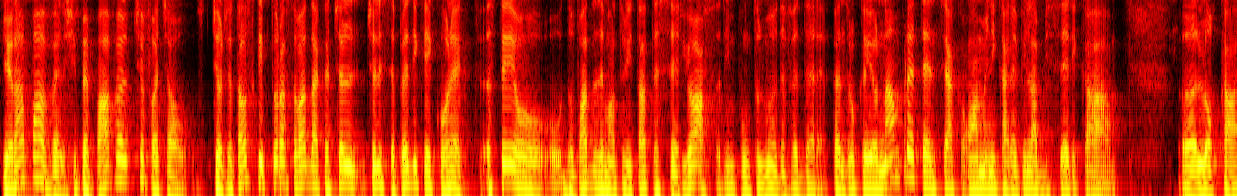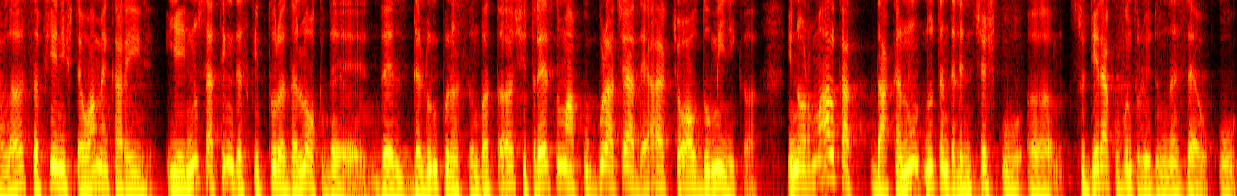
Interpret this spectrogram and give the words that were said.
era Pavel și pe Pavel ce făceau? Cercetau Scriptura să vadă dacă cel, ce li se predică e corect. Asta e o, o dovadă de maturitate serioasă din punctul meu de vedere. Pentru că eu n-am pretenția că oamenii care vin la biserica uh, Uh, locală să fie niște oameni care ei nu se ating de scriptură deloc de, de, de luni până sâmbătă și trăiesc numai cu gura aceea de aer ce o au duminică. E normal ca dacă nu, nu te îndelencești cu uh, studierea Cuvântului Dumnezeu, cu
